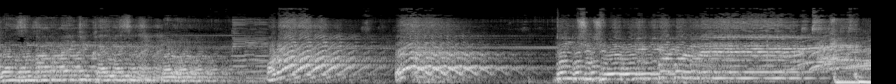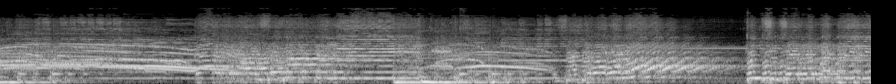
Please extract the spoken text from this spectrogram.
गंजणार नाही की काहीच नाही. म्हणून तुमची पडली चोरी पडली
